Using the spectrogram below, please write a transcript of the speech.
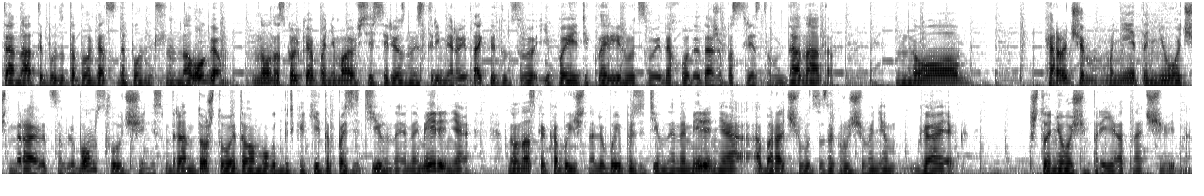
донаты будут облагаться дополнительным налогом. Но, насколько я понимаю, все серьезные стримеры и так ведут свое ИП и декларируют свои доходы даже посредством донатов. Но Короче, мне это не очень нравится в любом случае, несмотря на то, что у этого могут быть какие-то позитивные намерения, но у нас, как обычно, любые позитивные намерения оборачиваются закручиванием гаек, что не очень приятно, очевидно.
